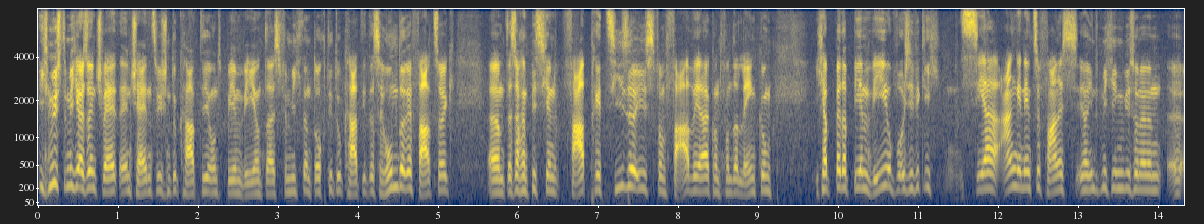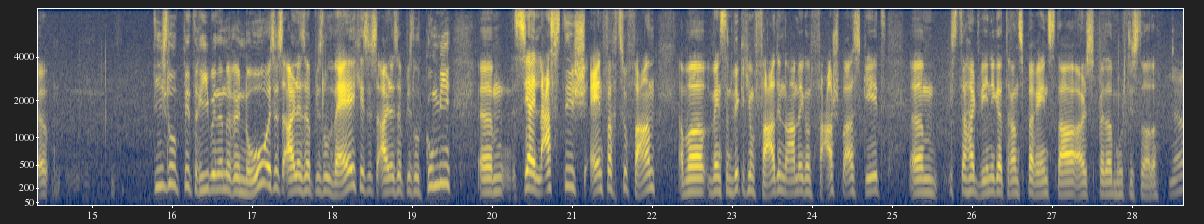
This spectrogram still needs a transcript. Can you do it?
ich müsste mich also entscheiden zwischen Ducati und BMW und da ist für mich dann doch die Ducati das rundere Fahrzeug, ähm, das auch ein bisschen fahrpräziser ist vom Fahrwerk und von der Lenkung. Ich habe bei der BMW, obwohl sie wirklich sehr angenehm zu fahren ist, erinnert mich irgendwie so an einen äh, dieselbetriebenen Renault. Es ist alles ein bisschen weich, es ist alles ein bisschen Gummi, ähm, sehr elastisch, einfach zu fahren. Aber wenn es dann wirklich um Fahrdynamik und Fahrspaß geht, ähm, ist da halt weniger Transparenz da als bei der Multistrada. Ja.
